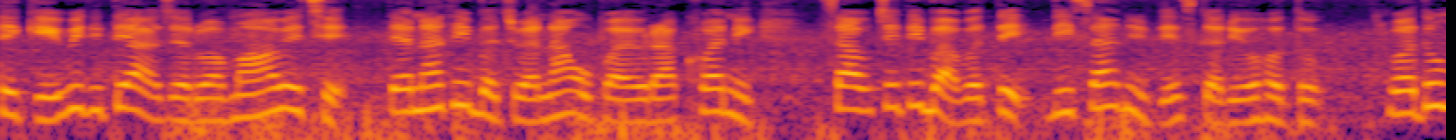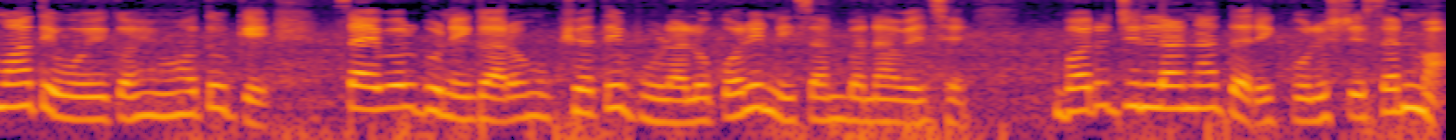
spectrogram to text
તે કેવી રીતે આચરવામાં આવે છે? તેનાથી બચવાના ઉપાયો રાખવાની સાવચેતી બાબતે દિશા નિર્દેશ કર્યો હતો. વધુમાં તેઓએ કહ્યું હતું કે, સાયબર ગુનેગારો મુખ્યત્વે ભોળા લોકોને નિશાન બનાવે છે. ભરૂચ જિલ્લાના દરેક પોલીસ સ્ટેશનમાં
